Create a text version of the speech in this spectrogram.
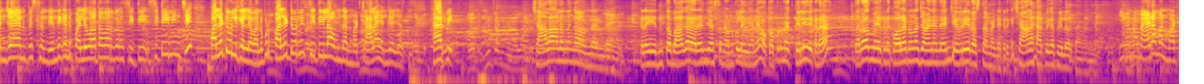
ఎంజాయ్ అనిపిస్తుంది. ఎందుకంటే పల్లి వాతావరణం సిటీ సిటీ నుంచి పల్లెటూర్లకి వెళ్ళేవాళ్ళు. ఇప్పుడు పల్లెటూరు నుంచి సిటీలా ఉందన్నమాట. చాలా ఎంజాయ్ చేస్తుంది. హ్యాపీ చాలా ఆనందంగా ఉందండి. ఇక్కడ ఎంత బాగా అరేంజ్ చేస్తాను అనుకోలేదు కానీ ఒకప్పుడు మాకు తెలియదు ఇక్కడ. తర్వాత మేము ఇక్కడ కోలాటంలో జాయిన్ అయిందని అని ఎవ్రీ ఇయర్ వస్తామండి ఇక్కడికి. చాలా హ్యాపీగా ఫీల్ అవుతామండి. ఈమె మా మేడం అనమాట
